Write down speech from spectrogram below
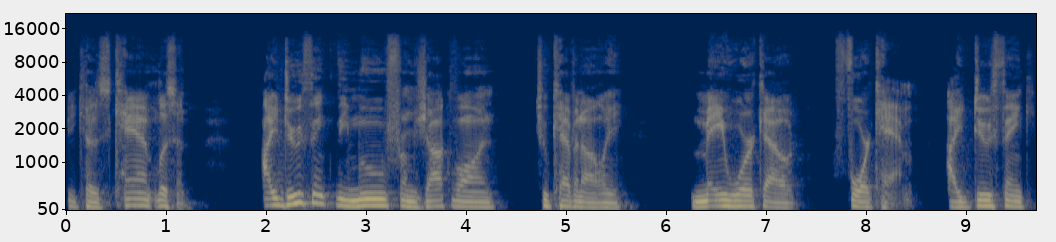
because Cam, listen, I do think the move from Jacque Vaughn to Kevin Ollie may work out for Cam. I do think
